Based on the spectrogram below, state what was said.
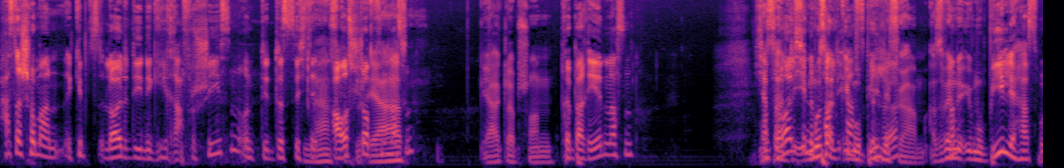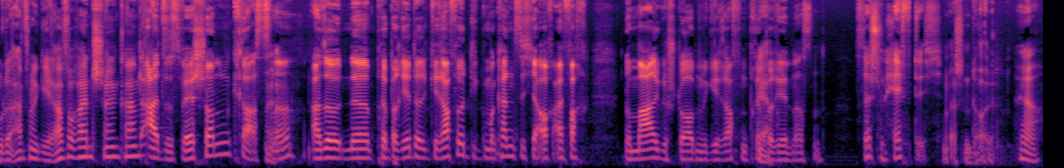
Hast du schon mal, gibt es Leute, die eine Giraffe schießen und die, das sich den Ja, ausstopfen ja, lassen? Ja, glaub schon. Präparieren lassen? Ich Muss habe halt, muss halt Immobilie gehört. für haben. Also wenn du Immobilie hast, wo du einfach eine Giraffe reinstellen kannst, Also es wäre schon krass, ne? Also eine präparierte Giraffe, die, man kann sich ja auch einfach normal gestorbene Giraffen präparieren lassen. Das wäre schon heftig. wäre schon toll. Ja.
